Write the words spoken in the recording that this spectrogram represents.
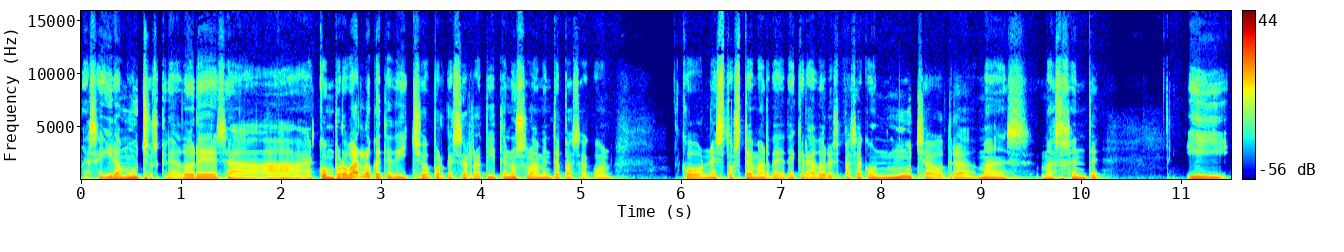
a seguir a muchos creadores, a, comprobar lo que te he dicho, porque se repite, no solamente pasa con, con estos temas de, creadores, pasa con mucha otra más, más gente. Y,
